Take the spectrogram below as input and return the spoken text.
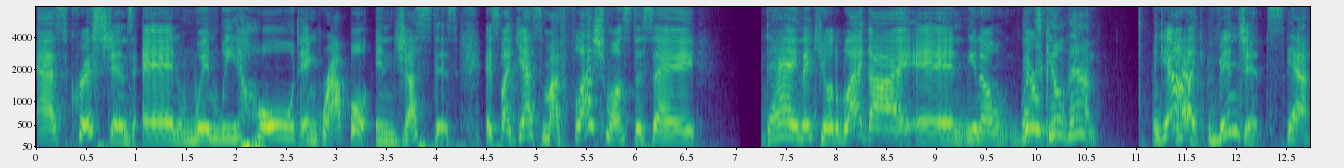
as Christians. And when we hold and grapple injustice, it's like, yes, my flesh wants to say, dang, they killed a black guy and, you know, let's kill them. Yeah, yeah, like vengeance. Yeah.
